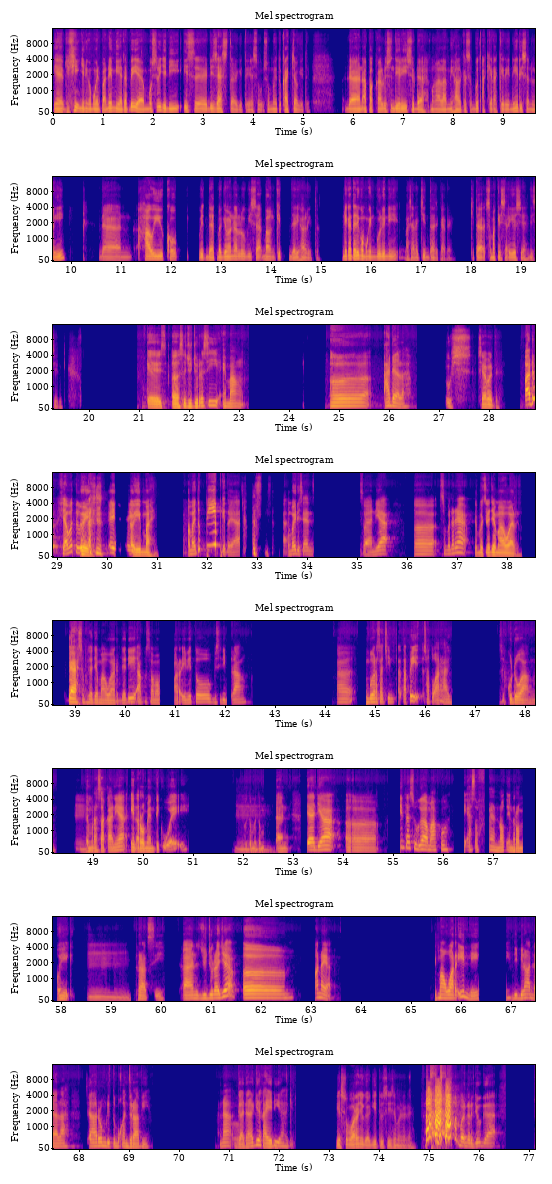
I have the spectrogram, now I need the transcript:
ya jadi jadi ngomongin pandemi ya, tapi ya mostly jadi it's a disaster gitu ya, se semua itu kacau gitu. Dan apakah lu sendiri sudah mengalami hal tersebut akhir-akhir ini, recently? Dan how you cope with that? Bagaimana lu bisa bangkit dari hal itu? Ini kan tadi ngomongin bully nih, masalah cinta sekarang. Kita semakin serius ya di sini. Oke, s eee, sejujurnya sih emang eee, ada lah. Wis, siapa tuh? Aduh, siapa tuh? Wis, Soimah. Nama itu gitu ya. Namanya disens dan dia, eee, sebenarnya Sebut saja Mawar. Ya, sebut saja Mawar. Jadi aku sama Mawar ini tuh bisa dibilang eee, timbul rasa cinta, tapi satu arah aj aku doang. Dan Mmm. merasakannya in a romantic way. Temen-temen Mmm. dan ya dia, eee, cinta juga sama aku, as a friend not in a romantic way. Mmm. Berat sih. Dan jujur aja, mmm, mana ya Mawar ini dibilang adalah jarum di tumpukan jerami. Karena nggak ada Oh. lagi kayak dia gitu. Ya semua orang juga gitu sih sebenarnya. Bener juga.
